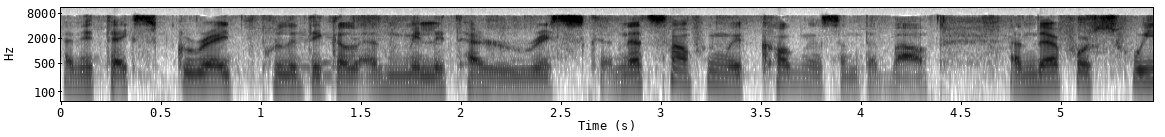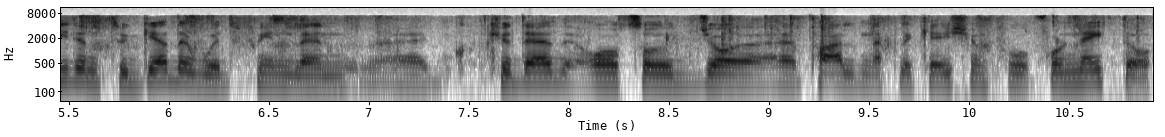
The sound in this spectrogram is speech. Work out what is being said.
and it takes great political and military risk, and that's something we're cognizant about. And therefore, Sweden, together with Finland, uh, could also uh, file an application for, for NATO,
